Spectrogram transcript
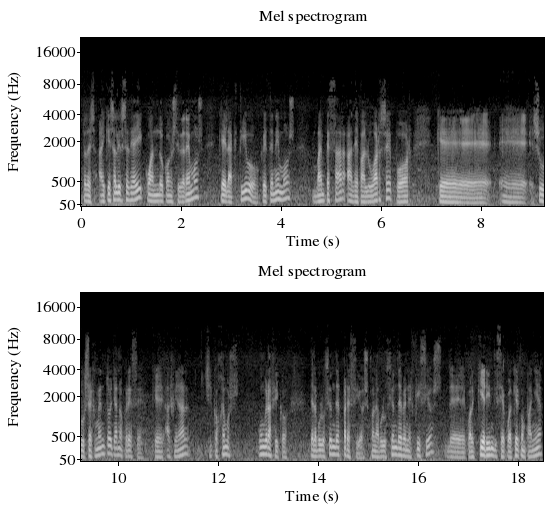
Entonces, hay que salirse de ahí cuando consideremos que el activo que tenemos va a empezar a devaluarse por que eh, su segmento ya no crece, que al final, si cogemos un gráfico de la evolución de precios con la evolución de beneficios de cualquier índice, cualquier compañía,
